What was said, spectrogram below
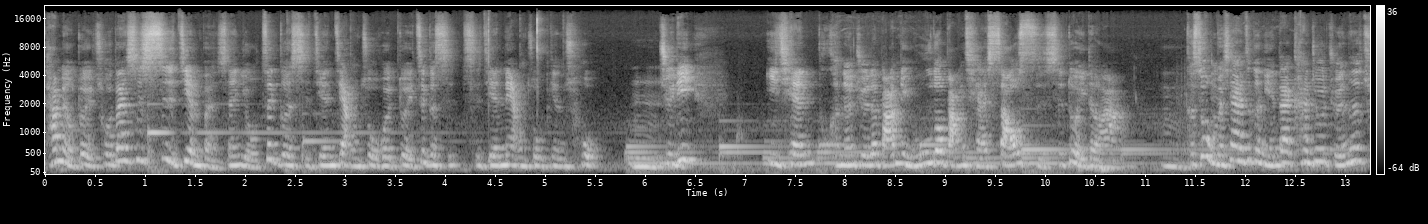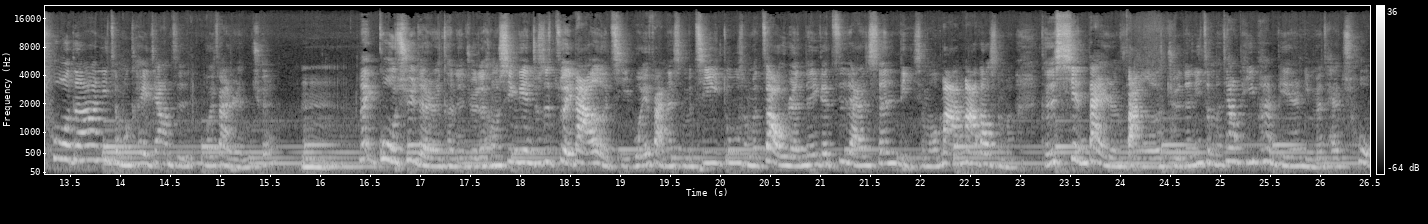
他没有对错，但是事件本身有这个时间这样做会对，这个时时间那样做变错。嗯，举例，以前可能觉得把女巫都绑起来烧死是对的啊，嗯，可是我们现在这个年代看就会觉得那是错的啊，你怎么可以这样子违反人权？嗯，那过去的人可能觉得同性恋就是罪大恶极，违反了什么基督什么造人的一个自然生理，什么骂骂到什么，可是现代人反而觉得你怎么这样批判别人，你们才错，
